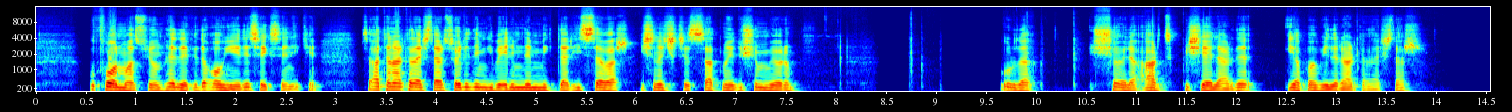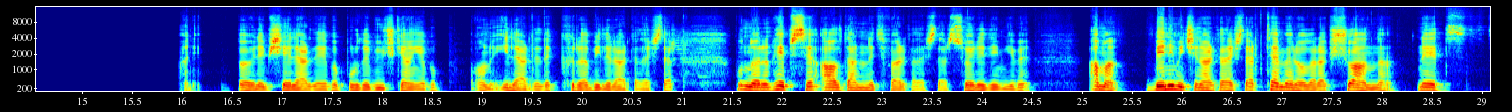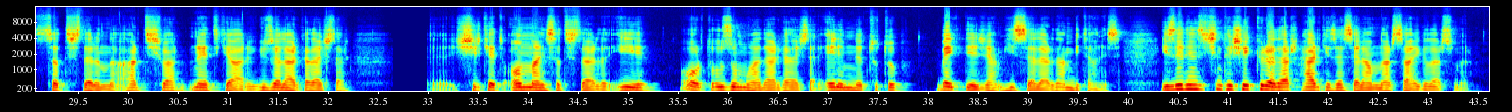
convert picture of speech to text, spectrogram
Bu formasyonun hedefi de 17.82. Zaten arkadaşlar söylediğim gibi elimde bir miktar hisse var. İşin açıkçası satmayı düşünmüyorum. Burada şöyle artık bir şeyler de yapabilir arkadaşlar. Hani böyle bir şeyler de yapıp burada bir üçgen yapıp onu ileride de kırabilir arkadaşlar. Bunların hepsi alternatif arkadaşlar. Söylediğim gibi. Ama benim için arkadaşlar temel olarak şu anda net satışlarında artış var. Net karı güzel arkadaşlar. Ee, şirket online satışlarda iyi. Orta uzun vade arkadaşlar elimde tutup bekleyeceğim hisselerden bir tanesi. İzlediğiniz için teşekkür eder. Herkese selamlar, saygılar sunarım.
